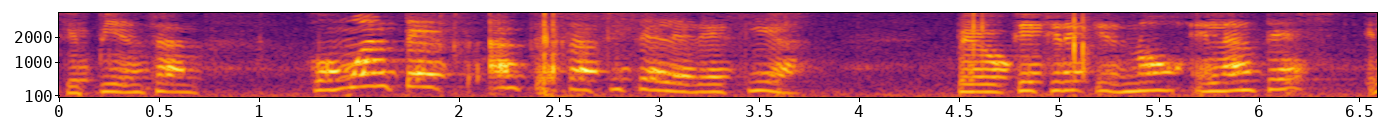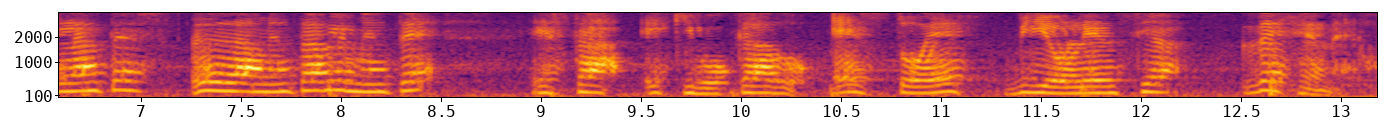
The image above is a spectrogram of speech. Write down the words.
que piensan, como antes, antes así se le decía, pero ¿qué cree que no? El antes, el antes, lamentablemente, está equivocado. Esto es violencia de género.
